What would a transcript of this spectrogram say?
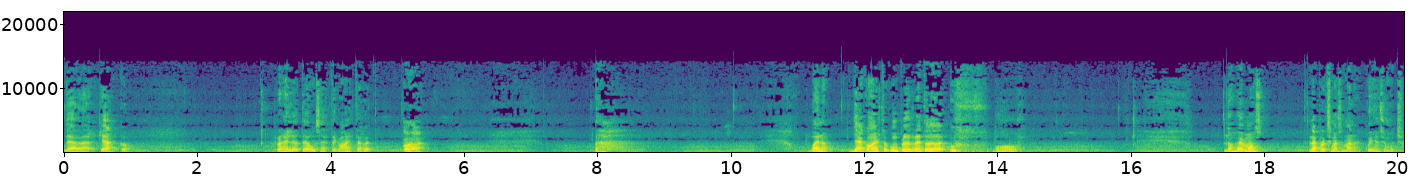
De verdad, qué asco. Rogelio, te abusaste con este reto. Ah. Ah. Bueno, ya con esto cumple el reto de hoy. Uf. Brr. Nos vemos la próxima semana. Cuídense mucho.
